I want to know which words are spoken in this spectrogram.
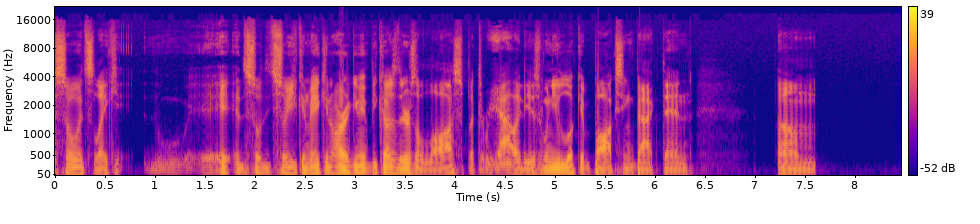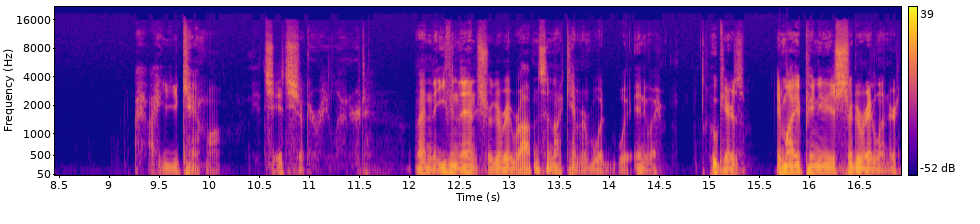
so it's like it, so so you can make an argument because there's a loss, but the reality is when you look at boxing back then, um, I, you can't. It's, it's Sugar Ray and even then, Sugar Ray Robinson, I can't remember what, what anyway, who cares? In my opinion, is Sugar Ray Leonard.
